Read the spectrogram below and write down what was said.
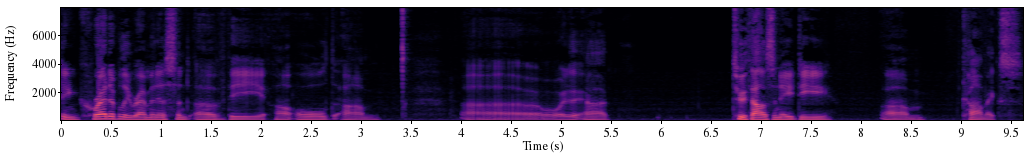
incredibly reminiscent of the uh, old um, uh, what is it, uh, 2000 AD um, comics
